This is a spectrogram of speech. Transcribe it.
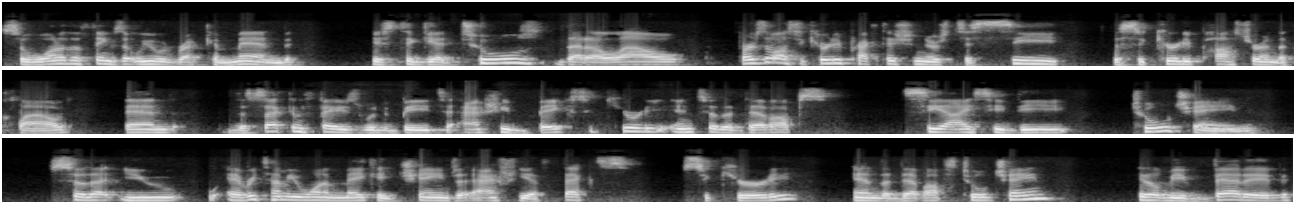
So, one of the things that we would recommend is to get tools that allow, first of all, security practitioners to see the security posture in the cloud. And the second phase would be to actually bake security into the DevOps CI CD tool chain so that you, every time you want to make a change that actually affects security and the DevOps tool chain, it'll be vetted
